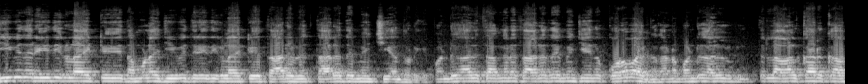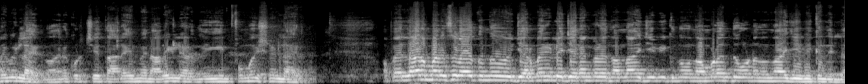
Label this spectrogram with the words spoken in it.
ജീവിത രീതികളായിട്ട് നമ്മളെ ജീവിത രീതികളായിട്ട് താരതമ്യം താരതമ്യം ചെയ്യാൻ തുടങ്ങി. പണ്ട് കാലത്ത് അങ്ങനെ താരതമ്യം ചെയ്യുന്ന കുറവായിരുന്നു. കാരണം പണ്ട് കാലത്തുള്ള ആൾക്കാർക്ക് അറിവില്ലായിരുന്നു. അതിനെക്കുറിച്ച് താരതമ്യം അറിയില്ലായിരുന്നു. ഈ ഇൻഫർമേഷൻ ഇല്ലായിരുന്നു. അപ്പൊ എല്ലാവരും മനസ്സിലാക്കുന്നു ജർമ്മനിയിലെ ജനങ്ങൾ നന്നായി ജീവിക്കുന്നു. നമ്മൾ എന്തുകൊണ്ട് നന്നായി ജീവിക്കുന്നില്ല?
